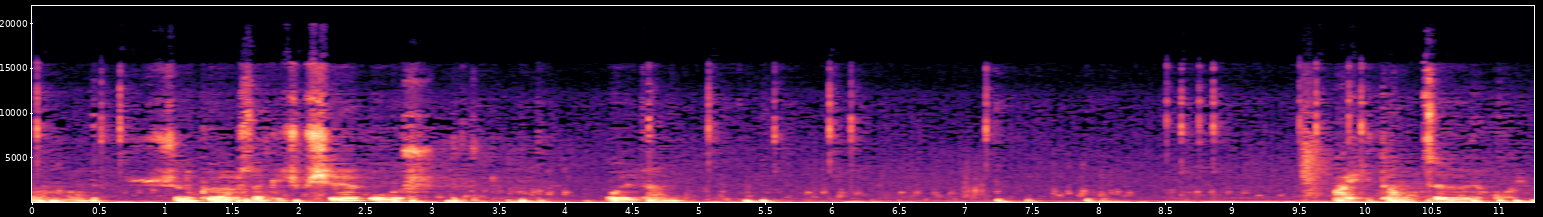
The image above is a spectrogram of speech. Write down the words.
Aha, şunu kırarsak hiçbir şey olur. O yüzden Ay tamam sen öyle koy.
